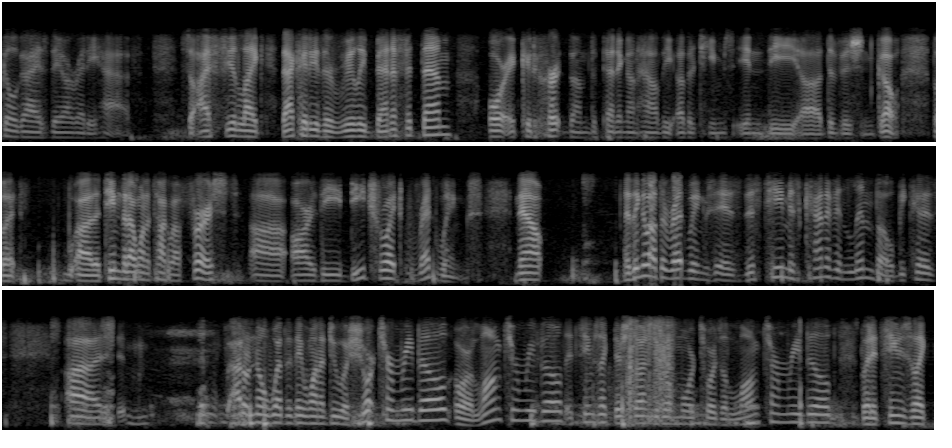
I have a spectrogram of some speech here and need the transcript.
skill guys they already have. So I feel like that could either really benefit them or it could hurt them depending on how the other teams in the uh, division go. But uh, the team that I want to talk about first uh, are the Detroit Red Wings. Now, the thing about the Red Wings is this team is kind of in limbo because uh, I don't know whether they want to do a short-term rebuild or a long-term rebuild. It seems like they're starting to go more towards a long-term rebuild, but it seems like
